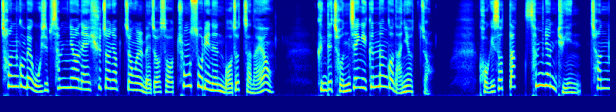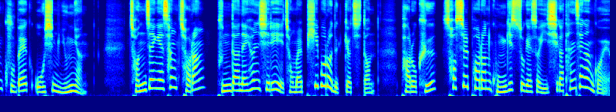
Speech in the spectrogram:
1953년에 휴전협정을 맺어서 총소리는 멎었잖아요. 근데 전쟁이 끝난 건 아니었죠. 거기서 딱 3년 뒤인 1956년 전쟁의 상처랑 분단의 현실이 정말 피부로 느껴지던 바로 그 서슬퍼런 공기 속에서 이 시가 탄생한 거예요.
